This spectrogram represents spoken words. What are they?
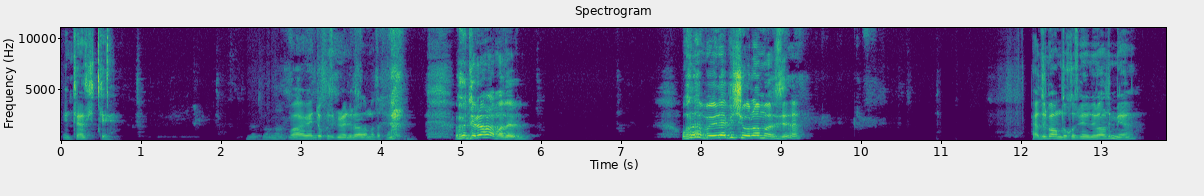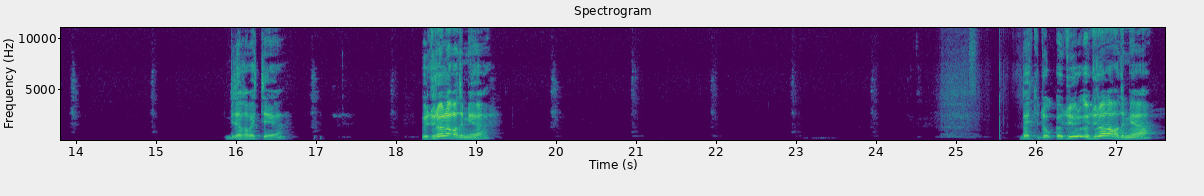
İnternet gitti. Evet. Vay be 9000 ödül alamadık ya. ödül alamadık. Ulan böyle bir şey olamaz ya. Ya dur bakalım 9000 ödül aldım ya. Bir dakika bekle ya. Ödül alamadım ya. Bekle ödül, ödül alamadım ya.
